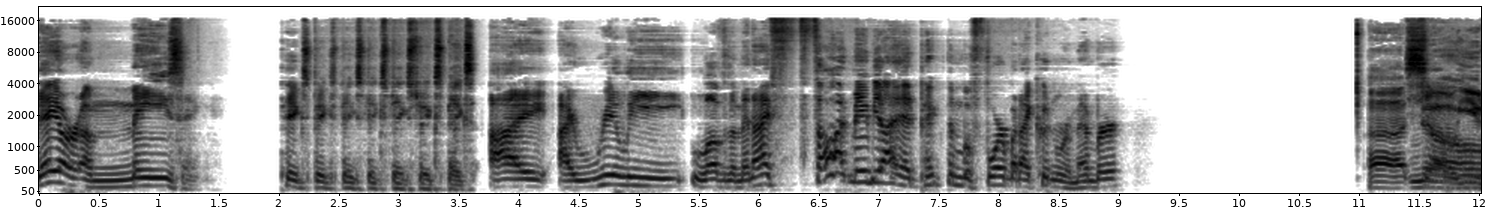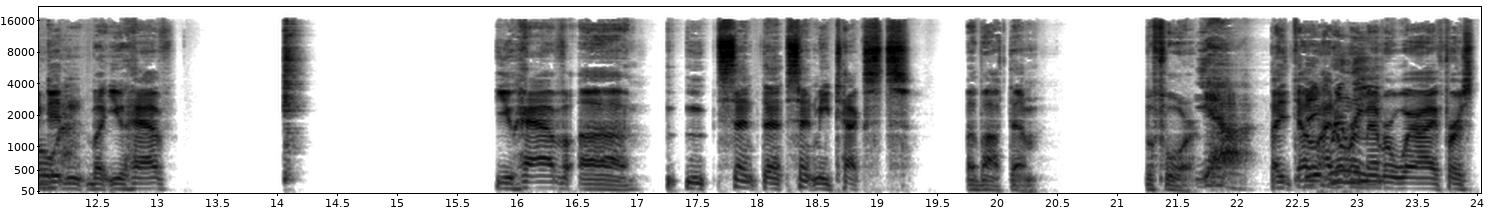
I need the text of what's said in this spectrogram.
they are amazing pigs pigs pigs pigs pigs pigs pigs i i really love them and i thought maybe i had picked them before but i couldn't remember Uh, So- no, you didn't, but you have. You have uh, sent that sent me texts about them before. yeah I don't, I don't really- remember where I first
